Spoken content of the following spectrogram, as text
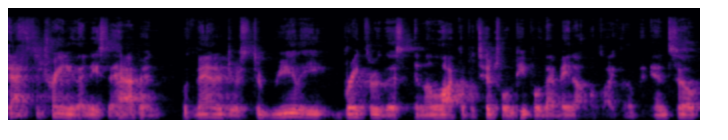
That's the training that needs to happen with managers to really break through this and unlock the potential in people that may not look like them. And so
